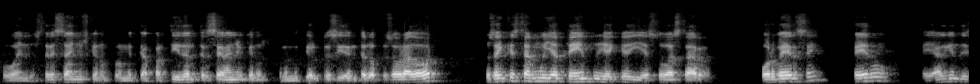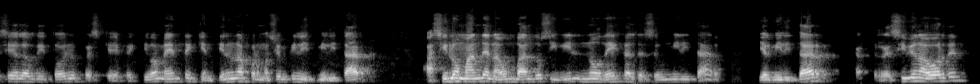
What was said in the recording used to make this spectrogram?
o en los tres años que nos prometió, a partir del tercer año que nos prometió el presidente López Obrador, pues hay que estar muy atento y, hay que, y esto va a estar por verse, pero eh, alguien decía el auditorio, pues que efectivamente quien tiene una formación militar, así lo manden a un bando civil, no deja de ser un militar. Y el militar recibe una orden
